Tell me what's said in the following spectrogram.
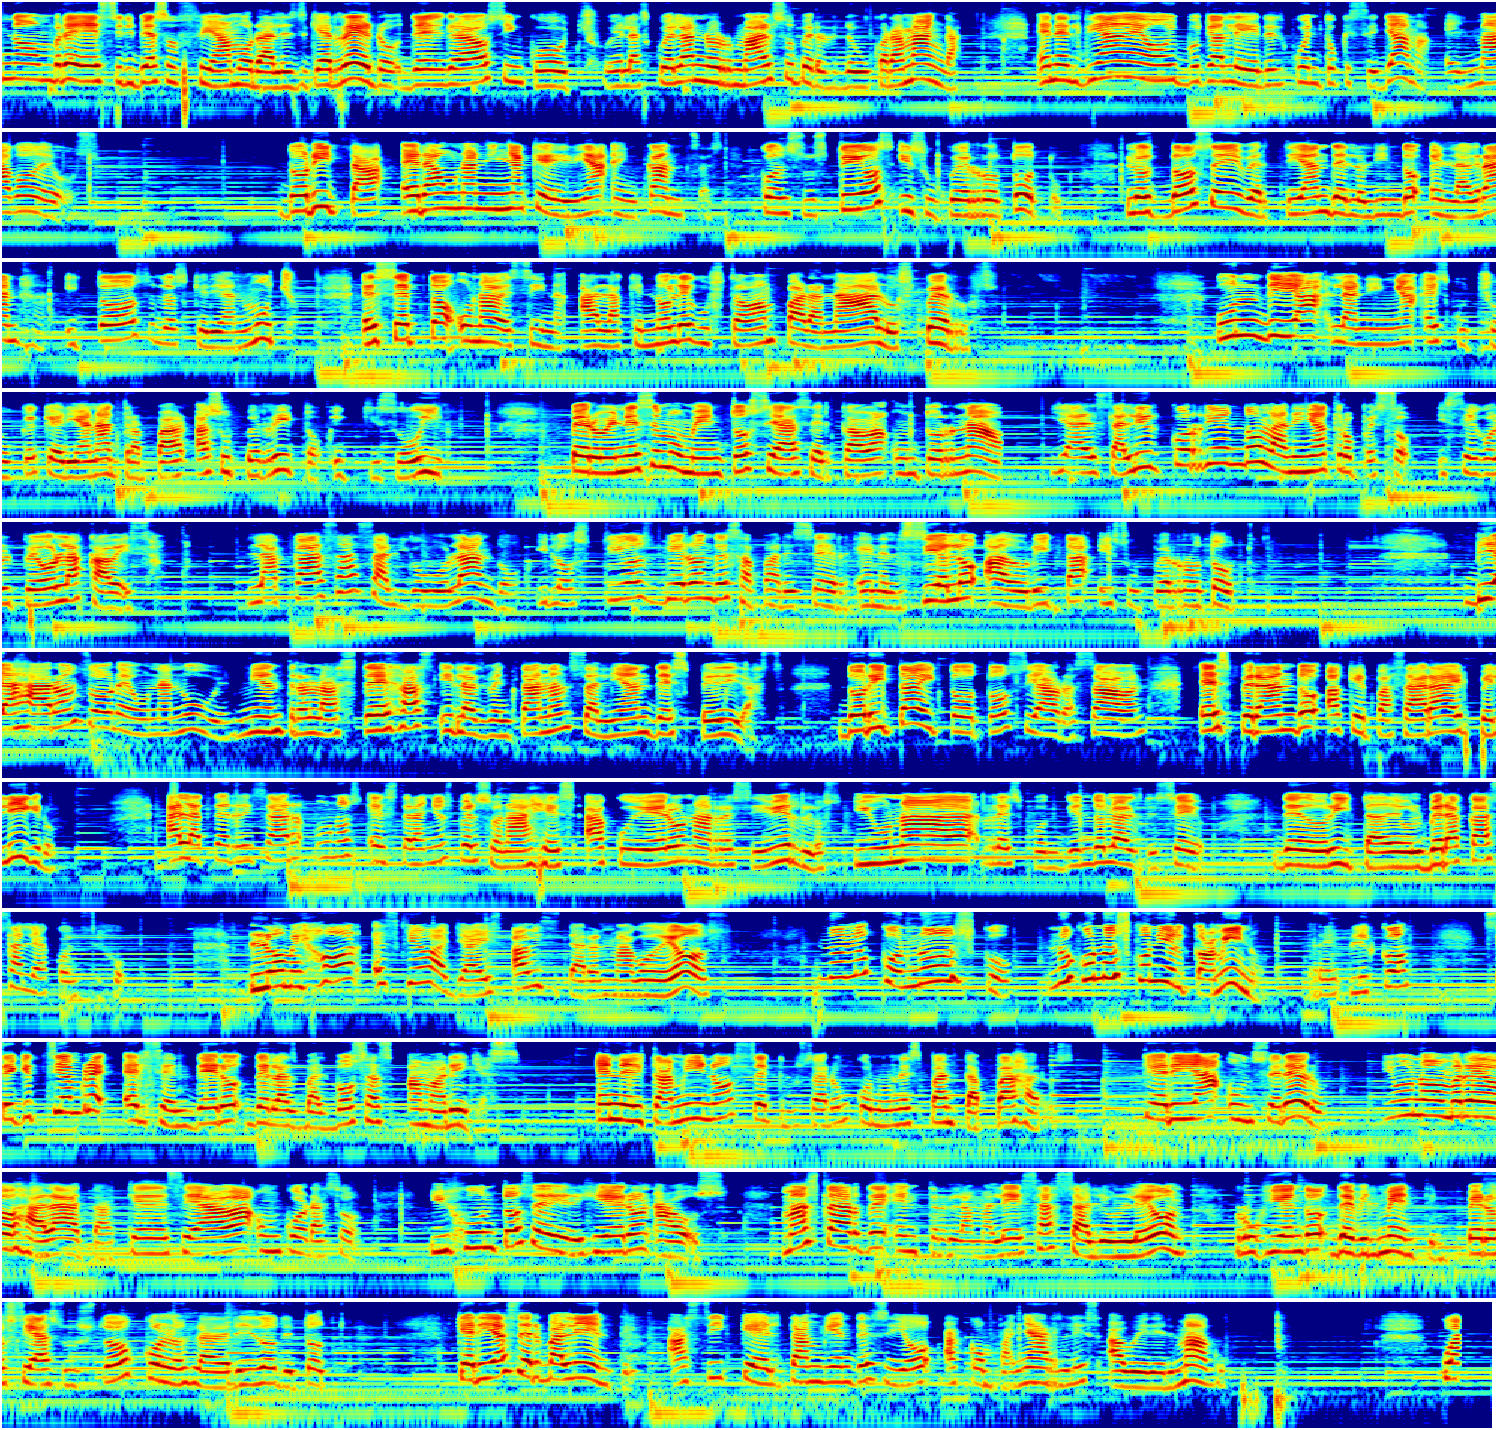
nombre es Silvia Sofía Morales Guerrero, del grado 5-8, de la Escuela Normal Superior de Bucaramanga. En el día de hoy voy a leer el cuento que se llama El Mago de Oz. Dorita era una niña que vivía en Kansas con sus tíos y su perro Toto. Los dos se divertían de lo lindo en la granja y todos los querían mucho, excepto una vecina a la que no le gustaban para nada los perros. La niña escuchó que querían atrapar a su perrito y quiso ir. Pero en ese momento se acercaba un tornado y al salir corriendo la niña tropezó y se golpeó la cabeza. La casa salió volando y los tíos vieron desaparecer en el cielo a Dorita y su perro Toto. Viajaron sobre una nube mientras las tejas y las ventanas salían despedidas. Dorita y Toto se abrazaban esperando a que pasara el peligro. Al aterrizar, unos extraños personajes acudieron a recibirlos y una hada, respondiéndole al deseo de Dorita de volver a casa, le aconsejó, lo mejor es que vayáis a visitar al mago de Oz. No lo conozco, no conozco ni el camino, replicó. Seguid siempre el sendero de las balbosas amarillas. En el camino se cruzaron con un espantapájaros. Quería un cerebro y un hombre de hojalata que deseaba un corazón, y juntos se dirigieron a Oz. Más tarde, entre la maleza salió un león, rugiendo débilmente, pero se asustó con los ladridos de Toto. Quería ser valiente, así que él también decidió acompañarles a ver el mago.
